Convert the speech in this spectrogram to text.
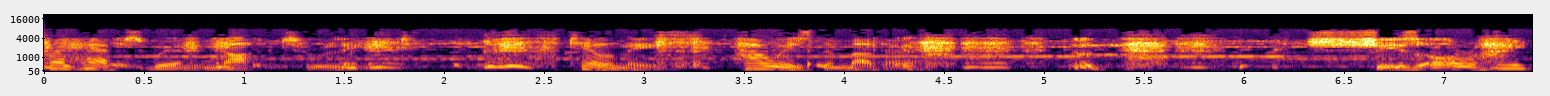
Perhaps we're not too late. Tell me, how is the mother? She's all right.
